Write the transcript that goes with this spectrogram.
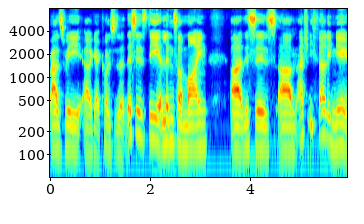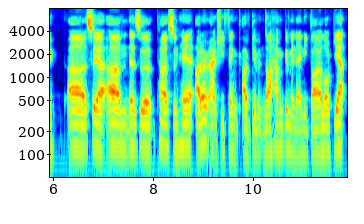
as we uh, get closer to it, this is the Linter mine. Uh, this is um, actually fairly new. Uh, so yeah, um, there's a person here. I don't actually think I've given, no, I haven't given any dialogue yet.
